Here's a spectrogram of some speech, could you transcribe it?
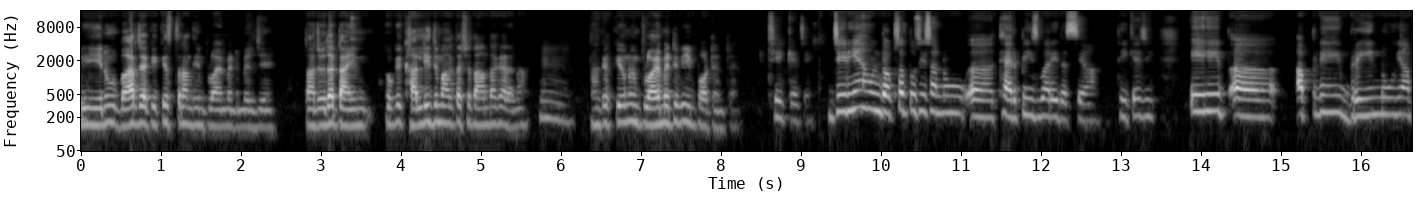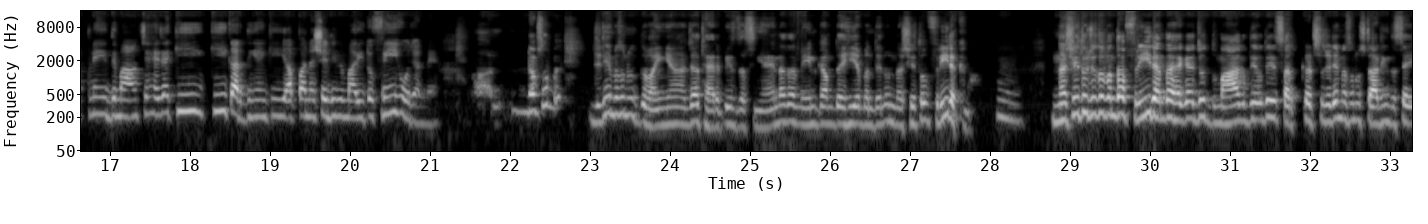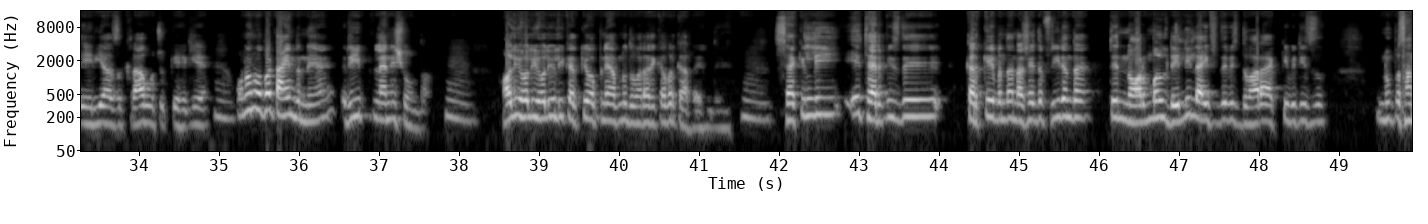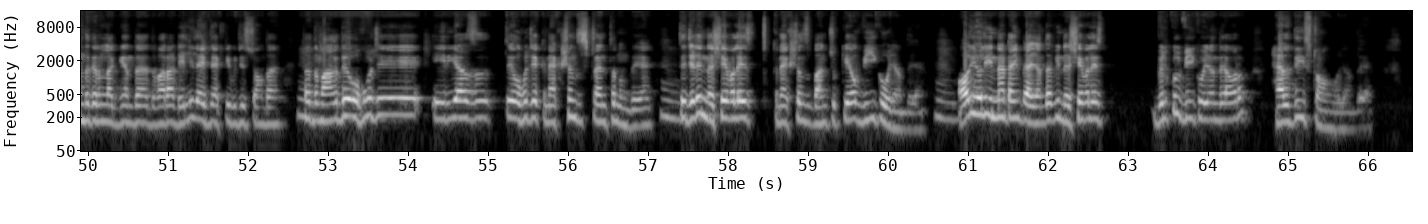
ਵੀ ਇਹਨੂੰ ਬਾਹਰ ਜਾ ਕੇ ਕਿਸ ਤਰ੍ਹਾਂ ਦੀ EMPLOYMENT ਮਿਲ ਜੇ ਤਾਂ ਜੋ ਇਹਦਾ ਟਾਈਮ ਕਿਉਂਕਿ ਖਾਲੀ ਦਿਮਾਗ ਤਾਂ ਸ਼ੈਤਾਨ ਦਾ ਘਰ ਹੈ ਨਾ। ਤਾਂ ਕਰਕੇ ਉਹਨੂੰ EMPLOYMENT ਵੀ ਇੰਪੋਰਟੈਂਟ ਹੈ। ਠੀਕ ਹੈ ਜੀ। ਜਿਹੜੀਆਂ ਹੁਣ ਡਾਕਟਰ ਸਾਹਿਬ ਤੁਸੀਂ ਸਾਨੂੰ ਥੈਰੇਪੀਜ਼ ਬਾਰੇ ਦੱਸਿਆ ਠੀਕ ਹੈ ਜੀ ਇਹ ਆਪਣੇ ਬ੍ਰੇਨ ਨੂੰ ਜਾਂ ਆਪਣੇ ਦਿਮਾਗ 'ਚ ਹੈ ਜਾਂ ਕੀ ਕੀ ਕਰਦੀਆਂ ਕਿ ਆਪਾਂ ਨਸ਼ੇ ਦੀ ਬਿਮਾਰੀ ਤੋਂ ਫ੍ਰੀ ਹੋ ਜਾਂਦੇ ਅਹ ਡਾਕਟਰ ਸਾਹਿਬ ਜਿਹੜੀਆਂ ਮੈਂ ਤੁਹਾਨੂੰ ਦਵਾਈਆਂ ਜਾਂ ਥੈਰੇਪੀਜ਼ ਦਸੀਆਂ ਇਹਨਾਂ ਦਾ ਮੇਨ ਕੰਮ ਤਾਂ ਇਹੀ ਹੈ ਬੰਦੇ ਨੂੰ ਨਸ਼ੇ ਤੋਂ ਫ੍ਰੀ ਰੱਖਣਾ। ਹੂੰ। ਨਸ਼ੇ ਤੋਂ ਜਦੋਂ ਬੰਦਾ ਫ੍ਰੀ ਰਹਿੰਦਾ ਹੈਗਾ ਜੋ ਦਿਮਾਗ ਦੇ ਉਹਦੇ ਸਰਕਟਸ ਜਿਹੜੇ ਮੈਂ ਤੁਹਾਨੂੰ ਸਟਾਰਟਿੰਗ ਦੱਸਿਆ ਏਰੀਆਜ਼ ਖਰਾਬ ਹੋ ਚੁੱਕੇ ਹੈਗੇ ਆ ਉਹਨਾਂ ਨੂੰ ਆਪਾਂ ਟਾਈਮ ਦਿੰਦੇ ਆ ਰੀਪਲੈਨਿਸ਼ ਹੋਣ ਦਾ। ਹੂੰ। ਹੌਲੀ ਹੌਲੀ ਹੌਲੀ ਹੌਲੀ ਕਰਕੇ ਉਹ ਆਪਣੇ ਆਪ ਨੂੰ ਦੁਬਾਰਾ ਰਿਕਵਰ ਕਰ ਰਹੇ ਹੁੰਦੇ ਆ। ਹੂੰ। ਸੈਕੰਡਲੀ ਇਹ ਥੈਰੇਪੀਜ਼ ਦੇ ਕਰਕੇ ਬੰਦਾ ਨਸ਼ੇ ਤੋਂ ਫ੍ਰੀ ਰਹਿੰਦਾ ਤੇ ਨਾਰਮਲ ਡੇਲੀ ਲਾਈਫ ਦੇ ਵਿੱਚ ਦੁਬਾਰਾ ਐਕਟੀਵਿਟੀਜ਼ ਨੂੰ ਪਸੰਦ ਕਰਨ ਲੱਗ ਜਾਂਦਾ ਦੁਬਾਰਾ ਡੇਲੀ ਲਾਈਫ ਦੀ ਐਕਟੀਵਿਟੀਜ਼ ਚਾਹੁੰਦਾ ਤਾਂ ਦਿਮਾਗ ਦੇ ਉਹੋ ਜਿਹੇ ਏਰੀਆਜ਼ ਤੇ ਉਹੋ ਜਿਹੇ ਕਨੈਕਸ਼ਨਸ ਸਟਰੈਂਥਨ ਹੁੰਦੇ ਆ ਤੇ ਜਿਹੜੇ ਨਸ਼ੇ ਵਾਲੇ ਕਨੈਕਸ਼ਨਸ ਬਣ ਚੁੱਕੇ ਆ ਉਹ ਵੀਕ ਹੋ ਜਾਂਦੇ ਆ। ਹੌਲੀ ਹੌਲੀ ਇੰਨਾ ਟਾਈਮ ਪੈ ਜਾਂਦਾ ਵੀ ਨਸ਼ੇ ਵਾਲੇ ਬਿਲਕੁਲ ਵੀਕ ਹੋ ਜਾਂਦੇ ਆ ਔਰ ਹੈਲਦੀ ਸਟਰੋਂਗ ਹੋ ਜਾਂਦੇ ਆ।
